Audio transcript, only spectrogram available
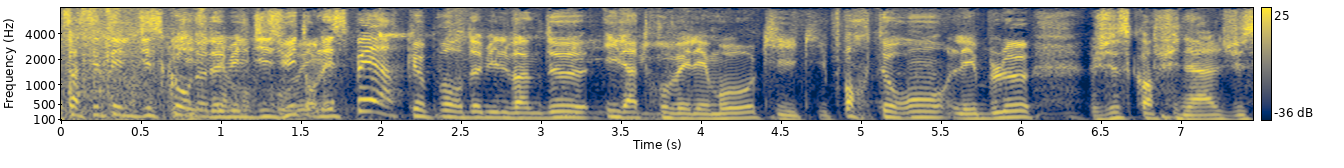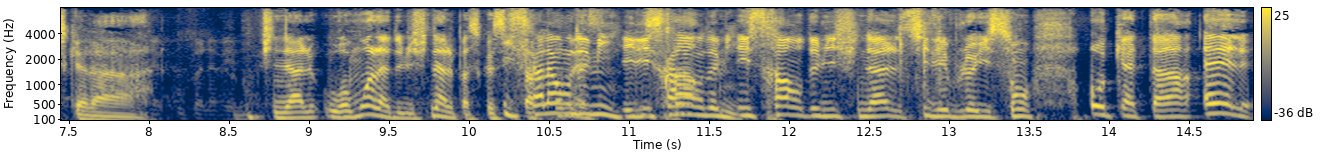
Ça, c'était le discours de J'espère 2018. retrouver- On espère que pour 2022, il a trouvé les mots qui, qui porteront les Bleus jusqu'en finale, jusqu'à la finale ou au moins la demi-finale parce que c'est Il sera là en demi. Il, Il sera sera là en demi. Il sera en demi-finale si les Bleus y sont au Qatar. Elle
